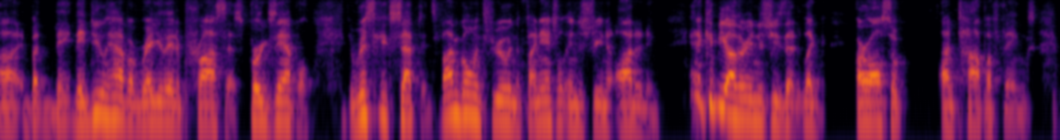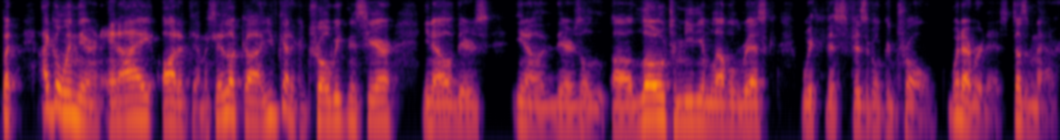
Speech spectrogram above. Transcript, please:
Uh, but they, they do have a regulated process. For example, the risk acceptance. If I'm going through in the financial industry and auditing, and it could be other industries that like are also on top of things. But I go in there and, and I audit them. I say, look, uh, you've got a control weakness here. You know, there's you know there's a, a, low to medium level risk with this physical control, whatever it is, doesn't matter.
